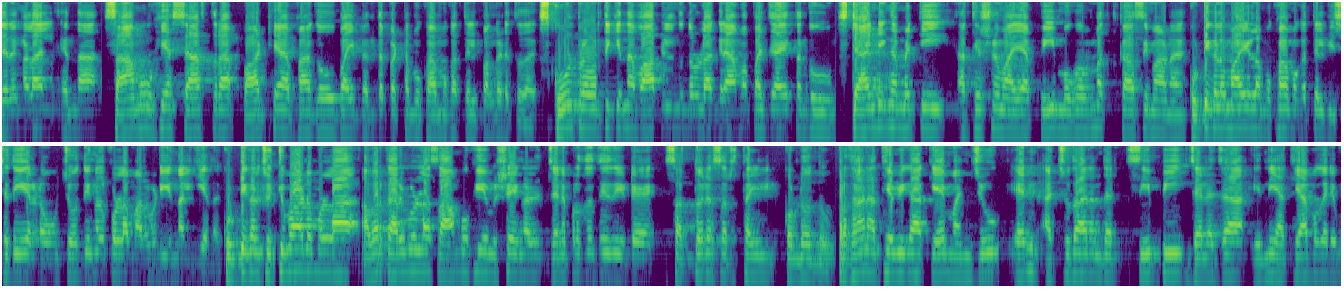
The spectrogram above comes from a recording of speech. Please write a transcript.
ജനങ്ങളാൽ എന്ന സാമൂഹ്യ ശാസ്ത്ര പാഠ്യഭാഗവുമായി ബന്ധപ്പെട്ട മുഖാമുഖത്തിൽ പങ്കെടുത്തത്. സ്കൂൾ പ്രവർത്തിക്കുന്ന വാർഡിൽ നിന്നുള്ള ഗ്രാമപഞ്ചായത്ത് അംഗവും സ്റ്റാൻഡിംഗ് കമ്മിറ്റി അധ്യക്ഷനുമായ പി മുഹമ്മദ് കാസിമാണ് കുട്ടികളുമായുള്ള മുഖാമുഖത്തിൽ വിശദീകരണവും ചോദ്യങ്ങൾക്കുള്ള മറുപടിയും നൽകിയത്. കുട്ടികൾ ചുറ്റുപാടുമുള്ള അവർക്ക് അറിവുള്ള സാമൂഹിക വിഷയങ്ങൾ ജനപ്രതിനിധിയുടെ സത്വര ശ്രദ്ധയിൽ കൊണ്ടുവന്നു. പ്രധാന അധ്യാപിക K Manju N Achuthanandan C P Jalaja എന്നീ അധ്യാപകരും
